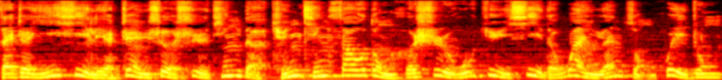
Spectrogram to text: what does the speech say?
在这一系列震慑视听的群情骚动和事无巨细的万元总会中，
